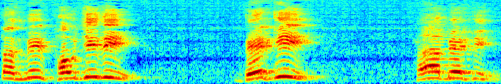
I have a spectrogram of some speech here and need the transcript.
ਧਰਮੀ ਫੌਜੀ ਦੀ ਬੇਟੀ ਹੈ ਬੇਟੀ।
